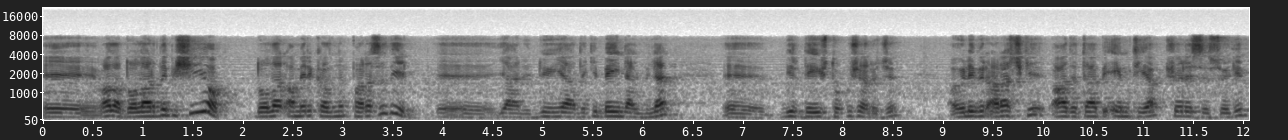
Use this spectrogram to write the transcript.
Ee, Valla dolarda bir şey yok. Dolar Amerikalı'nın parası değil. Ee, yani dünyadaki beynelmiler e, bir değiş tokuş aracı. Öyle bir araç ki adeta bir emtia. Şöyle size söyleyeyim.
